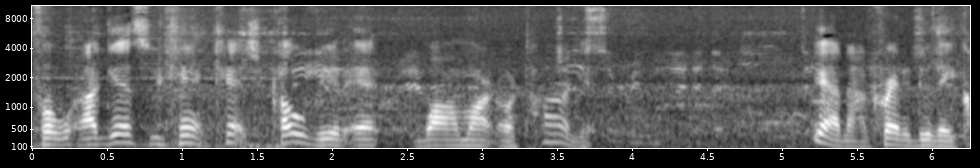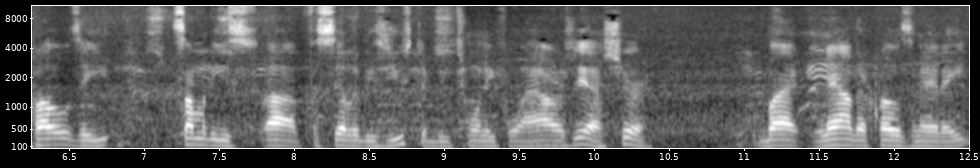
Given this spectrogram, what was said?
For I guess you can't catch COVID at Walmart or Target. Yeah, now credit do they close? Some of these uh, facilities used to be 24 hours. Yeah, sure, but now they're closing at eight.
